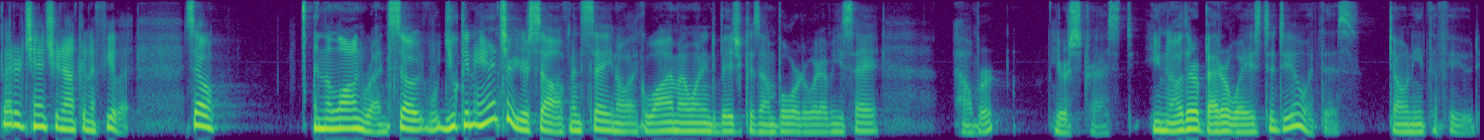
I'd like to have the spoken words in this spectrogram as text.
better chance you're not going to feel it. So, in the long run, so you can answer yourself and say, you know, like, why am I wanting to binge because I'm bored or whatever? You say, Albert, you're stressed. You know there are better ways to deal with this. Don't eat the food.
